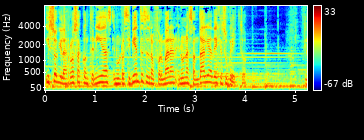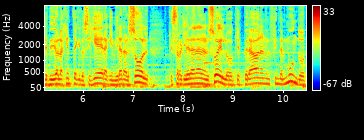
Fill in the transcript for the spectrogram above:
Hizo que las rosas contenidas en un recipiente se transformaran en una sandalia de Jesucristo. Le pidió a la gente que lo siguiera, que mirara al sol, que se reclinaran en el suelo, que esperaban en el fin del mundo.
